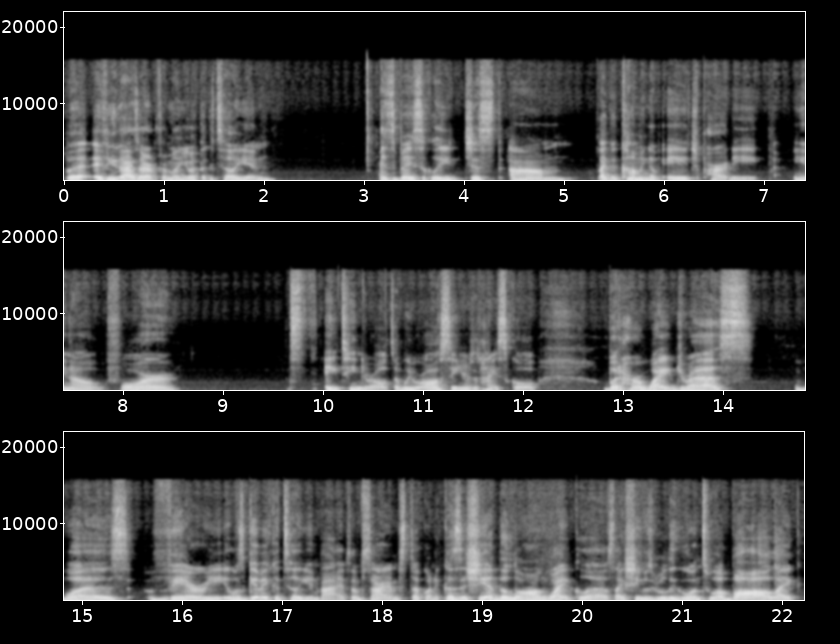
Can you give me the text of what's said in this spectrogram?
But if you guys aren't familiar with the cotillion, it's basically just um, like a coming of age party, you know, for 18 year olds. And we were all seniors in high school. But her white dress was very it was giving cotillion vibes. I'm sorry i'm stuck on it. Because she had the long white gloves. Like she was really going to a ball. Like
